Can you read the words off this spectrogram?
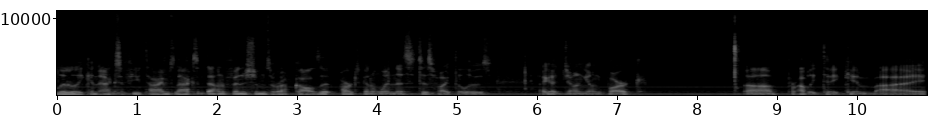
literally connects a few times, knocks him down, finishes him the ref calls it, Park's going to win this. It's his fight to lose. I got Jun Yong Park. Uh, probably take him by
